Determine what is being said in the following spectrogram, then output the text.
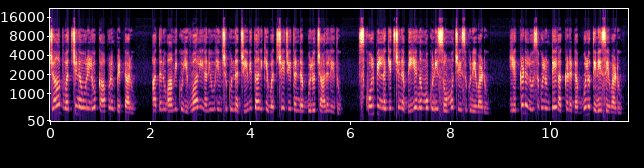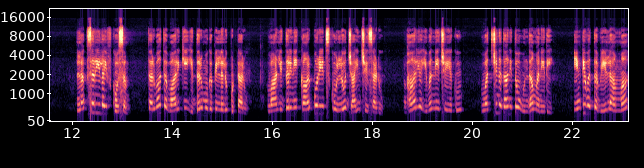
జాబ్ వచ్చిన ఊరిలో కాపురం పెట్టారు. అతను ఆమెకు ఇవ్వాలి అని ఊహించుకున్న జీవితానికి వచ్చే జీతం డబ్బులు చాలలేదు. స్కూల్ పిల్లకిచ్చిన బియ్యం అమ్ముకుని సొమ్ము చేసుకునేవాడు. ఎక్కడ లొసుగులుంటే అక్కడ డబ్బులు తినేసేవాడు. లగ్జరీ లైఫ్ కోసం. తర్వాత వారికి ఇద్దరు మగపిల్లలు పుట్టారు. వాళ్ళిద్దరినీ కార్పొరేట్ స్కూల్లో జాయిన్ చేశాడు. భార్య ఇవన్నీ చేయకు వచ్చిన దానితో ఉందామనేది. ఇంటి వద్ద వీళ్ళ అమ్మ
